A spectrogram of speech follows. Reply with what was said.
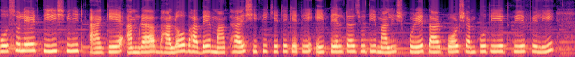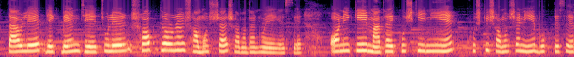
গোসলের 30 মিনিট আগে আমরা ভালোভাবে মাথায় সিঁথি কেটে কেটে এই তেলটা যদি মালিশ করে তারপর শ্যাম্পু দিয়ে ধুয়ে ফেলি, তাহলে দেখবেন যে চুলের সব ধরনের সমস্যার সমাধান হয়ে গেছে। অনেকেই মাথায় খুশকি নিয়ে খুশকি সমস্যা নিয়ে ভুগতেছেন,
